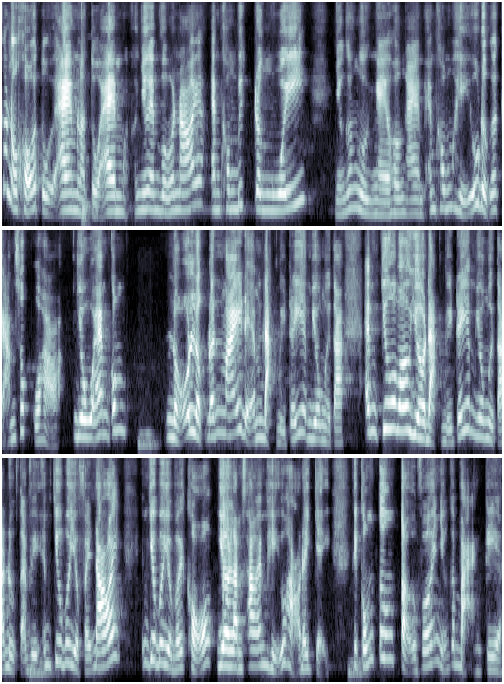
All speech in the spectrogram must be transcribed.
Cái nỗi khổ tụi em là tụi em, như em vừa nói em không biết trân quý những cái người nghèo hơn em. Em không hiểu được cái cảm xúc của họ. Dù em có nỗ lực đến mấy để em đặt vị trí em vô người ta, em chưa bao giờ đặt vị trí em vô người ta được, tại vì em chưa bao giờ phải đói, em chưa bao giờ phải khổ. Giờ làm sao em hiểu họ đây chị? Thì cũng tương tự với những cái bạn kia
